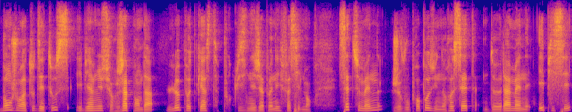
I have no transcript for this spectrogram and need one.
Bonjour à toutes et tous et bienvenue sur Japanda, le podcast pour cuisiner japonais facilement. Cette semaine, je vous propose une recette de ramen épicé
